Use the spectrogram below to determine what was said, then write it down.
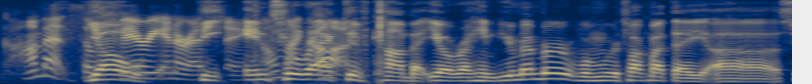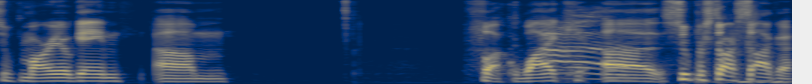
Combat the combat's so Yo, very the interesting Oh interactive combat. Yo, Raheem, you remember when we were talking about the uh, Super Mario game? Um, fuck, why? ca- Uh, uh, Superstar Saga.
